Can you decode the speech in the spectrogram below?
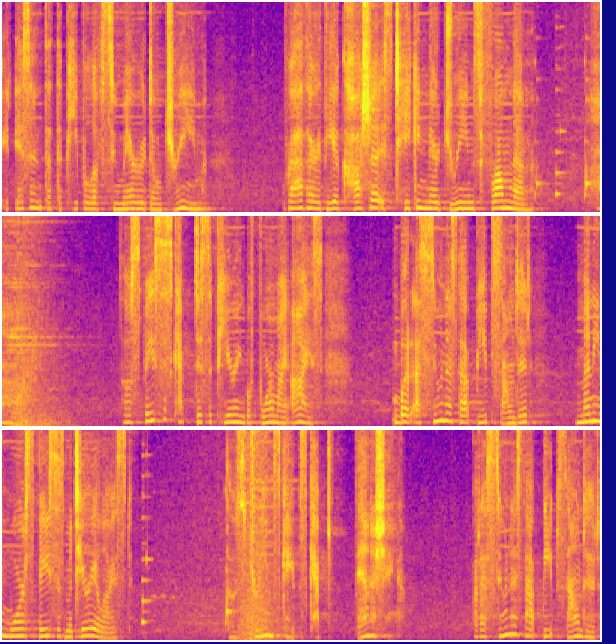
It isn't that the people of Sumeru don't dream. Rather, the Akasha is taking their dreams from them. Those spaces kept disappearing before my eyes. But as soon as that beep sounded, many more spaces materialized. Those dreamscapes kept vanishing. But as soon as that beep sounded,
